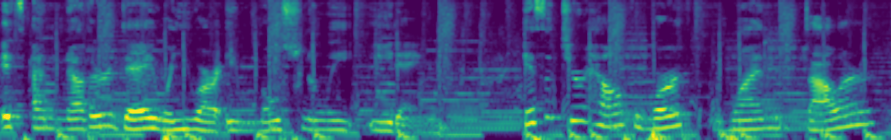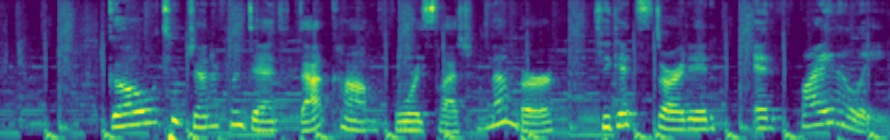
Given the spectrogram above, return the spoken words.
It's another day where you are emotionally eating. Isn't your health worth $1? Go to jenniferdent.com forward slash member to get started and finally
